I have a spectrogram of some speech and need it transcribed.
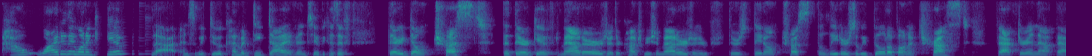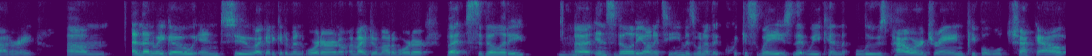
how why do they want to give that? And so we do a kind of a deep dive into because if they don't trust that their gift matters or their contribution matters or there's they don't trust the leader so we build up on a trust factor in that battery um, and then we go into, I got to get them in order. I might do them out of order, but civility. Mm-hmm. Uh, incivility on a team is one of the quickest ways that we can lose power, drain. People will check out,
